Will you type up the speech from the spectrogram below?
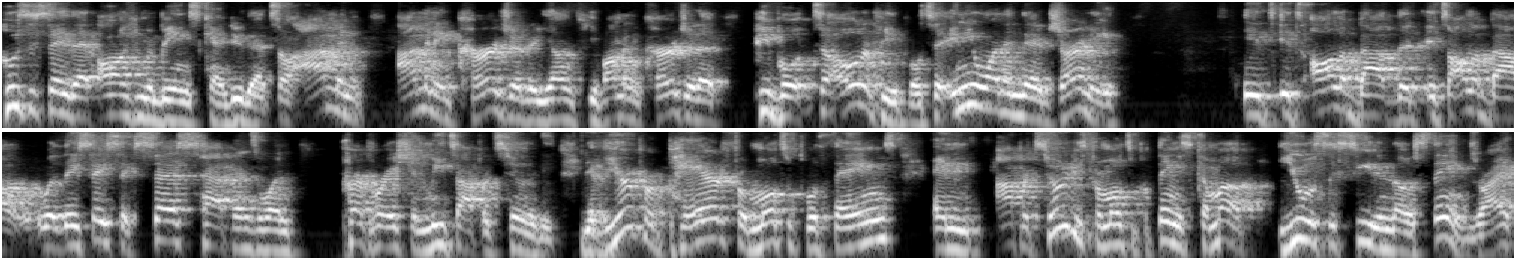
Who's to say that all human beings can't do that? So I'm an I'm an encourager to young people. I'm an encourager to people, to older people, to anyone in their journey. It's it's all about the it's all about what they say. Success happens when preparation meets opportunity. If you're prepared for multiple things and opportunities for multiple things come up, you will succeed in those things, right?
